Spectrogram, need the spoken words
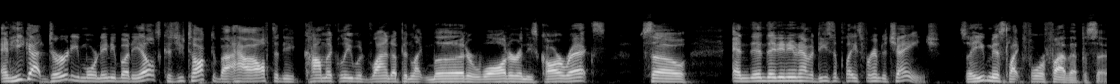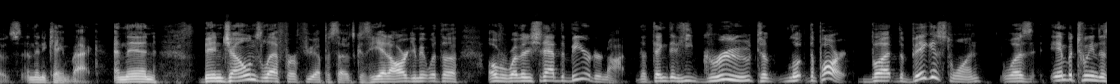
and he got dirty more than anybody else because you talked about how often he comically would wind up in like mud or water in these car wrecks. So, and then they didn't even have a decent place for him to change. So he missed like four or five episodes, and then he came back. And then Ben Jones left for a few episodes because he had an argument with the over whether he should have the beard or not. The thing that he grew to look the part. But the biggest one was in between the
